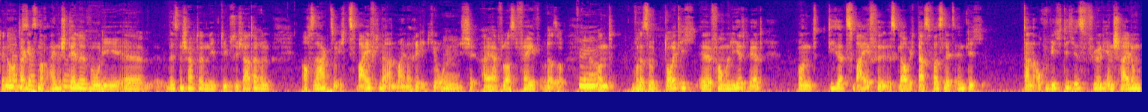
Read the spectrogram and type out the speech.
Genau, Ja, da gibt's sagt- noch eine ja. Stelle, wo die äh, Wissenschaftlerin, die, die Psychiaterin auch sagt, so ich zweifle an meiner Religion. Mhm. Ich, I have lost faith oder so. Genau. Und wo das so deutlich äh, formuliert wird. Und dieser Zweifel ist, glaube ich, das, was letztendlich dann auch wichtig ist für die Entscheidung,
